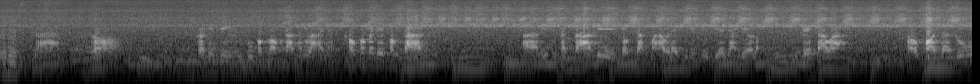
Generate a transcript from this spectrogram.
อือฮึนะฮะก็ก็จริงๆ ผู้ประกอบการทั้งหลายเนี่ยเขาก็ไม่ได้ต้องการอ่านิสิตศึกษาที่จบจากมหาวิทยาลัยที่มีชื่อเสียงอย่างเดียวหรอกเพียงแต่ว่า เขาพอจะรู้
